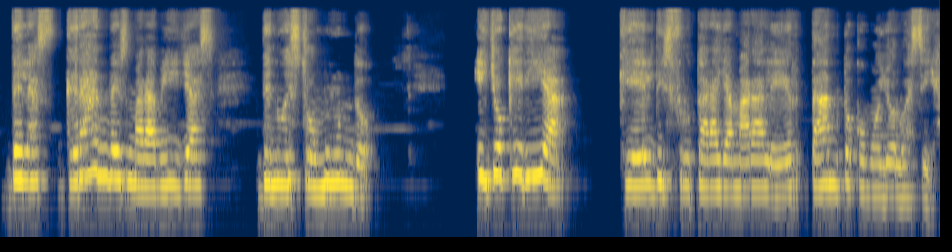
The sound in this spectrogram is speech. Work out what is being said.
de las grandes maravillas de nuestro mundo. Y yo quería que él disfrutara llamar a leer tanto como yo lo hacía.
